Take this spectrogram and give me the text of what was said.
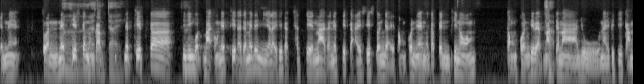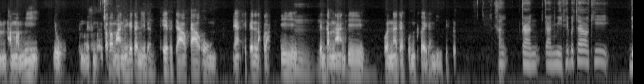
กันแน่ ส่วนเนปทิสก็เหมือนกับาสใจเนปทิสก็จริงๆบทบาทของเนปทิสอาจจะไม่ได้มีอะไรที่แบบชัดเจนมากแต่เนปทิสกับไอซิสส่วนใหญ่สองคนเนี้ยเหมือนกับเป็นพี่น้องสองคนที่แบบมักครับจะมาอยู่ในพิธีกรรมทำมัมมี่อยู่เสมอๆก็ประมาณนี้ก็จะมีแบบเทพเจ้าเก้าองค์ เนี่ยที่เป็นหลักๆที่อืมเป็นตำนานที่คนน่าจะคุ้นเคยกันดีที่สุดครับการการมีเทพเจ้าที่เ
